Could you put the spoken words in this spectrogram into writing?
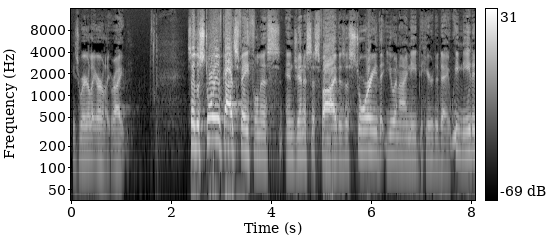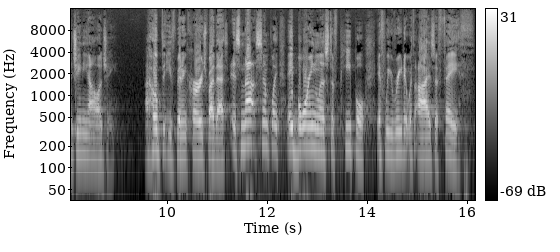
He's rarely early, right? So, the story of God's faithfulness in Genesis 5 is a story that you and I need to hear today. We need a genealogy. I hope that you've been encouraged by that. It's not simply a boring list of people if we read it with eyes of faith.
